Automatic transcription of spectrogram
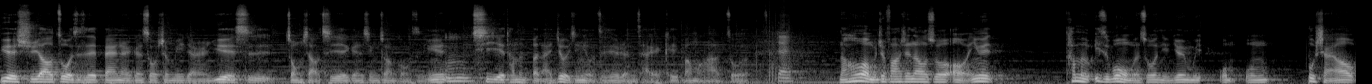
越需要做这些 banner 跟 social media 的人，越是中小企业跟新创公司，因为企业他们本来就已经有这些人才可以帮忙他做了。对。然后我们就发现到说，哦，因为他们一直问我们说，你愿不？我我们不想要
